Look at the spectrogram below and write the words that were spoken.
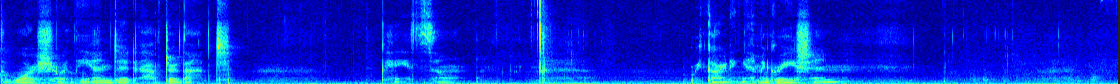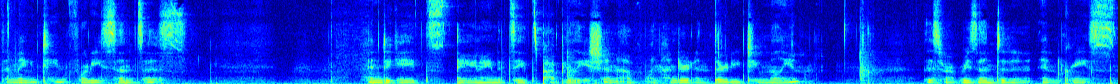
The war shortly ended after that. Okay, so regarding immigration, the 1940 census indicates a United States population of 132 million. This represented an increase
